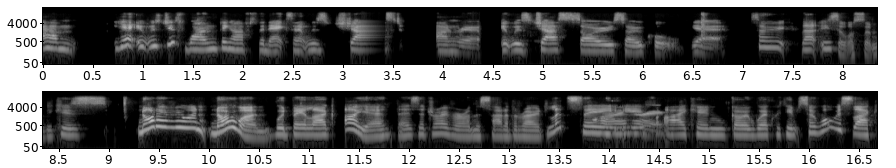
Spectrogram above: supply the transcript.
um, yeah, it was just one thing after the next, and it was just unreal. It was just so so cool. Yeah. So that is awesome because not everyone, no one would be like, oh yeah, there's a drover on the side of the road. Let's see I if I can go and work with him. So what was like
